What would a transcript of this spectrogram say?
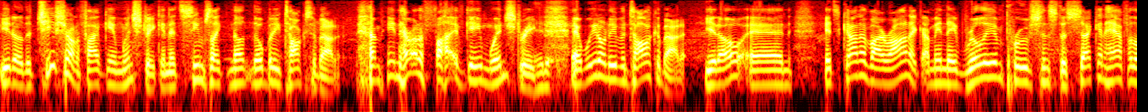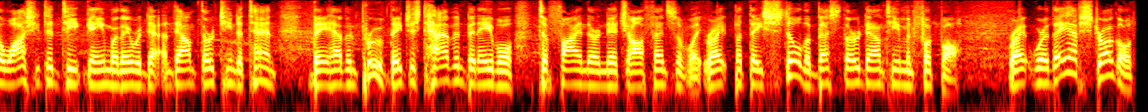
you know, the Chiefs are on a five-game win streak, and it seems like no, nobody talks about it. I mean, they're on a five-game win streak, and we don't even talk about it. You know, and it's kind of ironic. I mean, they've really improved since the second half of the Washington game where they were down 13 to 10. They have improved. They just haven't been able to find their niche offensively, right? But they still the best third down team in football right? Where they have struggled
